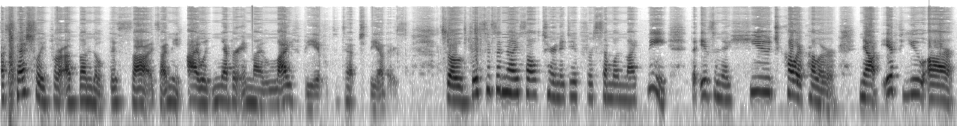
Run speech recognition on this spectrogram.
especially for a bundle this size. I mean, I would never in my life be able to touch the others. So this is a nice alternative for someone like me that isn't a huge color colorer. Now, if you are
